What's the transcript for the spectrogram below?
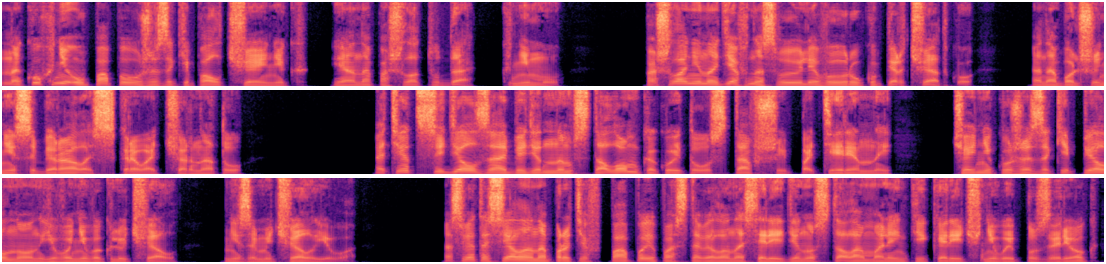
На кухне у папы уже закипал чайник, и она пошла туда, к нему. Пошла, не надев на свою левую руку перчатку. Она больше не собиралась скрывать черноту. Отец сидел за обеденным столом, какой-то уставший, потерянный. Чайник уже закипел, но он его не выключал, не замечал его. А Света села напротив папы и поставила на середину стола маленький коричневый пузырек,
